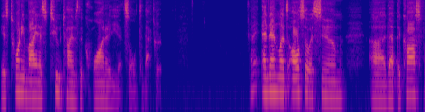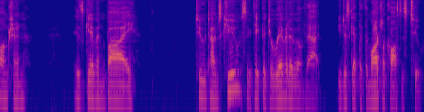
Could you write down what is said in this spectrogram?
is 20 minus 2 times the quantity that's sold to that group. Okay? And then let's also assume uh, that the cost function is given by 2 times q. So you take the derivative of that, you just get that the marginal cost is 2.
